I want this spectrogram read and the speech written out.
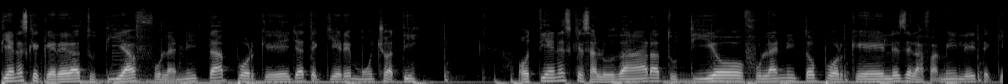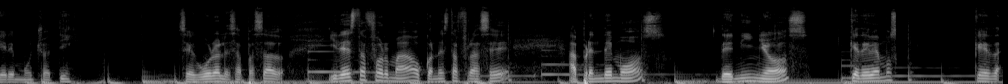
tienes que querer a tu tía fulanita porque ella te quiere mucho a ti o tienes que saludar a tu tío fulanito porque él es de la familia y te quiere mucho a ti. Seguro les ha pasado. Y de esta forma o con esta frase aprendemos de niños que debemos quedar,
